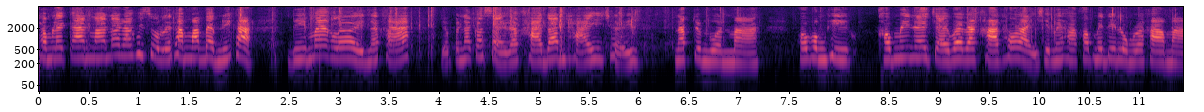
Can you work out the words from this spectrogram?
ทำรายการมาน่ารักที่สุดเลยทำมาแบบนี้ค่ะ ดีมากเลยนะคะ เดี๋ยวป้านาก็ใส่ราคาด้านท้ายเฉยนับจำนวนมา เพราะบางทีเขาไม่แน่ใจว่าราคาเท่าไหร่ใช่ไหมคะเขาไม่ได้ลงราคามา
